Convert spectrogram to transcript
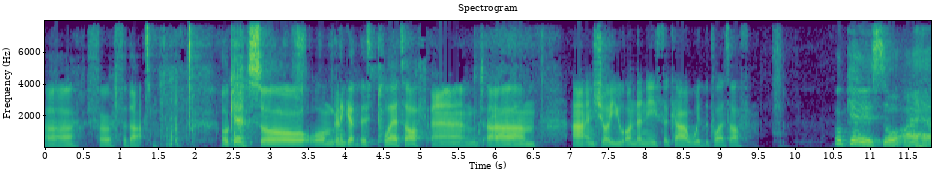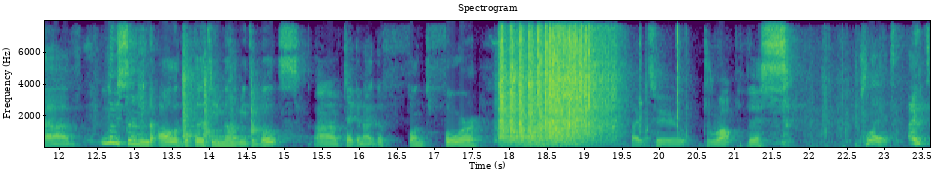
uh, for, for that. Okay, so well, I'm gonna get this plate off and, um, uh, and show you underneath the car with the plate off. Okay, so I have loosened all of the 13 millimeter bolts. Uh, I've taken out the front four. about to drop this plate out.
